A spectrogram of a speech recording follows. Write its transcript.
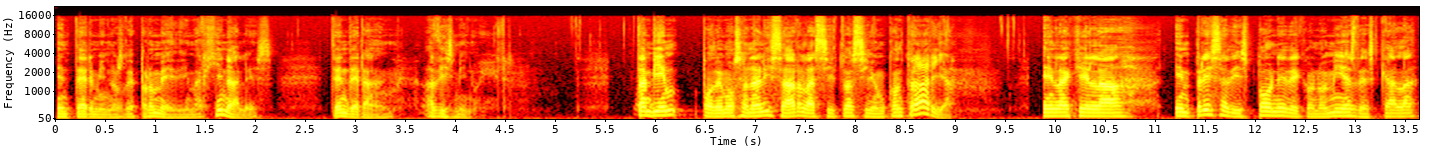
en términos de promedio y marginales, tenderán a disminuir. También podemos analizar la situación contraria, en la que la empresa dispone de economías de escala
